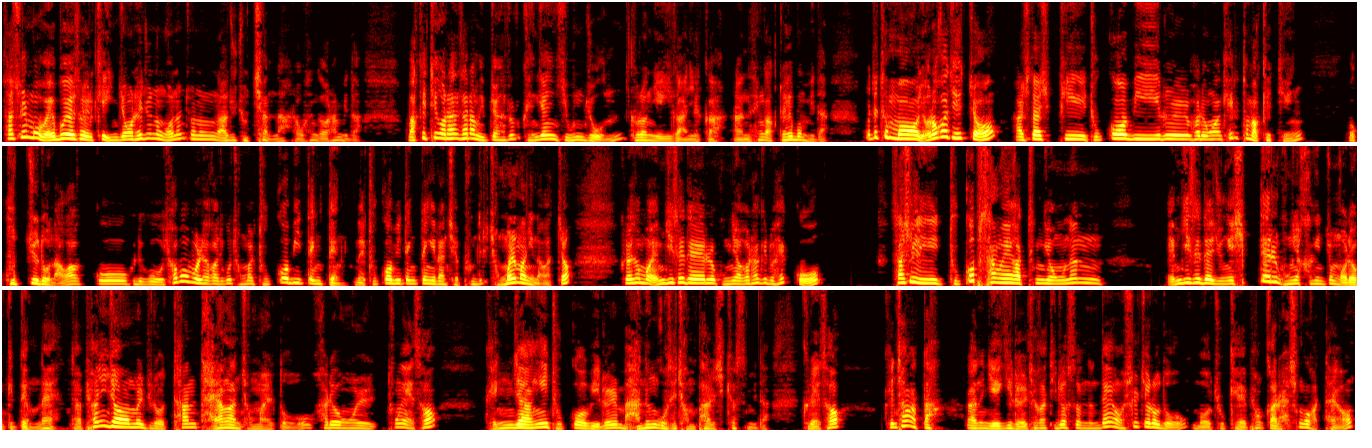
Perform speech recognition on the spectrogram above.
사실 뭐 외부에서 이렇게 인정을 해주는 거는 저는 아주 좋지 않나라고 생각을 합니다. 마케팅을 한 사람 입장에서도 굉장히 기분 좋은 그런 얘기가 아닐까라는 생각도 해봅니다. 어쨌든 뭐 여러 가지 했죠. 아시다시피 두꺼비를 활용한 캐릭터 마케팅, 뭐 굿즈도 나왔고 그리고 협업을 해가지고 정말 두꺼비 땡땡, 네 두꺼비 땡땡이란 제품들이 정말 많이 나왔죠. 그래서 뭐 mz 세대를 공략을 하기도 했고 사실 이 두껍 상회 같은 경우는 MZ세대 중에 10대를 공략하기는 좀 어렵기 때문에 자, 편의점을 비롯한 다양한 정말 또 활용을 통해서 굉장히 두꺼비를 많은 곳에 전파를 시켰습니다. 그래서 괜찮았다라는 얘기를 제가 드렸었는데 어, 실제로도 뭐 좋게 평가를 하신 것 같아요.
